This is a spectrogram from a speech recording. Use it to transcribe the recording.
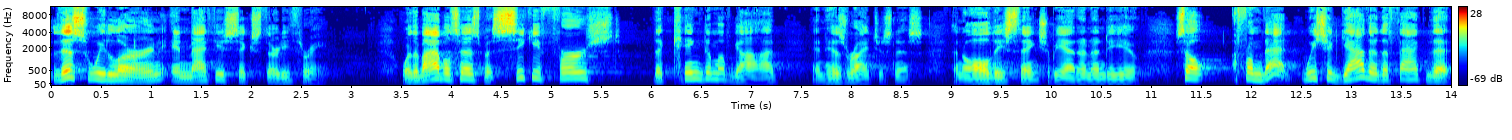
this we learn in Matthew 6:33, where the Bible says, But seek ye first the kingdom of God and his righteousness, and all these things shall be added unto you. So, from that, we should gather the fact that,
